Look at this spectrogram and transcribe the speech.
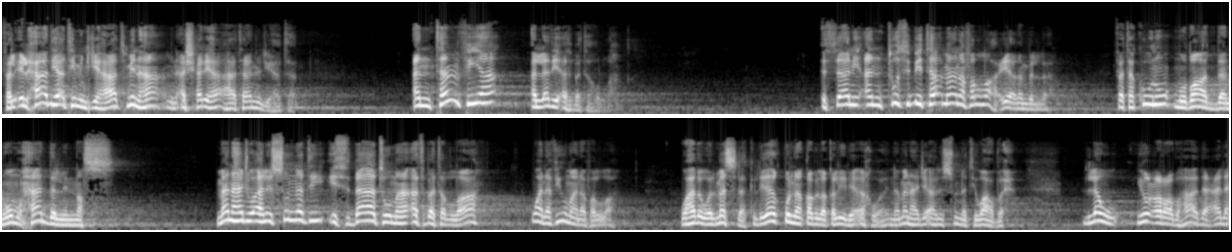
فالإلحاد يأتي من جهات منها من أشهرها هاتان الجهتان. أن تنفي الذي أثبته الله. الثاني أن تثبت ما نفى الله عياذا بالله. فتكون مضادا ومحادا للنص. منهج أهل السنة إثبات ما أثبت الله ونفي ما نفى الله. وهذا هو المسلك. لذلك قلنا قبل قليل يا إخوة إن منهج أهل السنة واضح. لو يعرض هذا على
